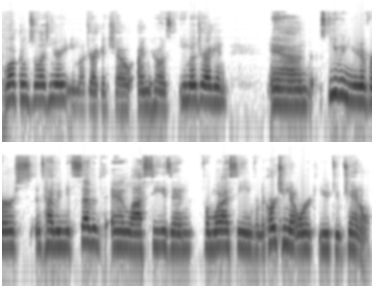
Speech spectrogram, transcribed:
welcome to the Legendary Emo Dragon Show. I'm your host, Emo Dragon, and Steven Universe is having its seventh and last season, from what I've seen from the Cartoon Network YouTube channel.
